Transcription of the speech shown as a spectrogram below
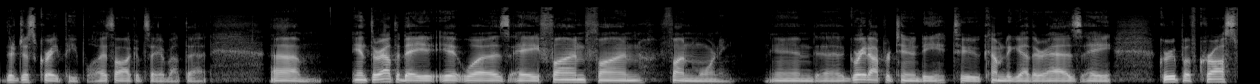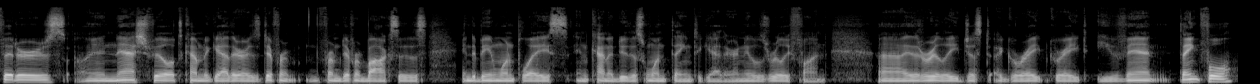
they're just great people. That's all I could say about that. Um, and throughout the day, it was a fun, fun, fun morning and a great opportunity to come together as a group of CrossFitters in Nashville to come together as different from different boxes and to be in one place and kind of do this one thing together. And it was really fun. Uh, it was really just a great, great event. Thankful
